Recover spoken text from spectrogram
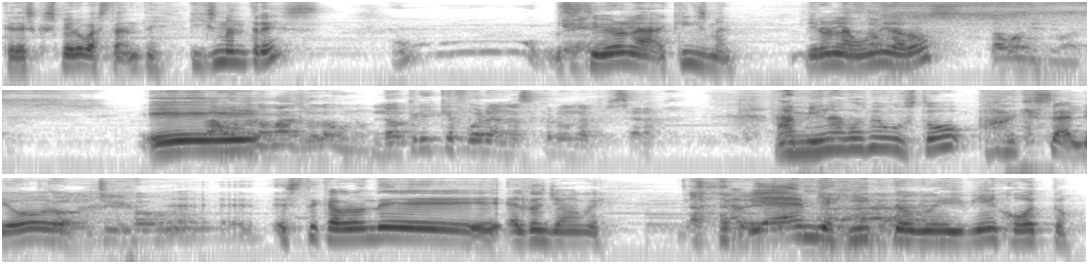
tres que espero bastante. Kingsman 3. No sé vieron la Kingsman. ¿Vieron la 1 y la 2? Está buenísimo ese. Eh, La uno nomás, yo la uno. No creí que fueran a sacar una tercera. a mí la 2 me gustó porque salió Con Chiho. este cabrón de Elton John, güey. Ya bien viejito, güey, bien joto.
